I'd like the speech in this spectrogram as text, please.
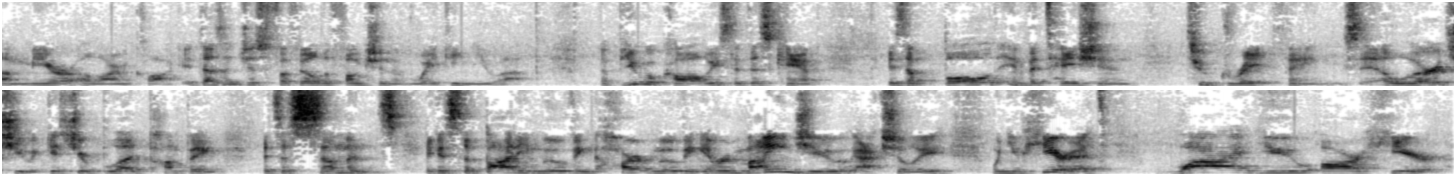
a mere alarm clock, it doesn't just fulfill the function of waking you up. A bugle call, at least at this camp, is a bold invitation to great things. It alerts you, it gets your blood pumping. It's a summons. It gets the body moving, the heart moving. It reminds you, actually, when you hear it, why you are here.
